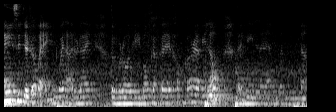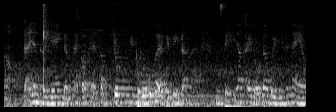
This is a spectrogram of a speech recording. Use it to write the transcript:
Hi, xin chào các bạn, mình quay lại rồi đây. Tuần vừa rồi thì Bông Cà Phê không có ra vlog Tại vì là mình ờ, đã dành thời gian để mà có thể tập trung nghiên cứu về cái việc rằng là mình sẽ thay đổi bao bì như thế nào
